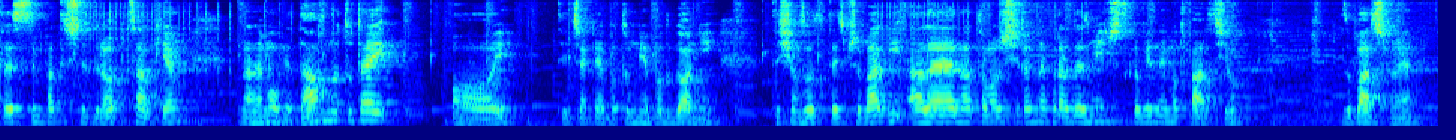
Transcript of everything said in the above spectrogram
to jest sympatyczny drop całkiem. No ale mówię, dawno tutaj... Oj, ty czekaj, bo tu mnie podgoni. 1000 zł to jest przewagi, ale no to może się tak naprawdę zmienić wszystko w jednym otwarciu. Zobaczmy.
